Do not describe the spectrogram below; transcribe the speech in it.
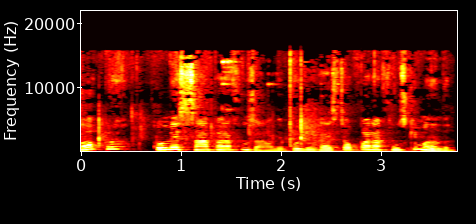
só para começar a parafusar. Depois o resto é o parafuso que manda.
